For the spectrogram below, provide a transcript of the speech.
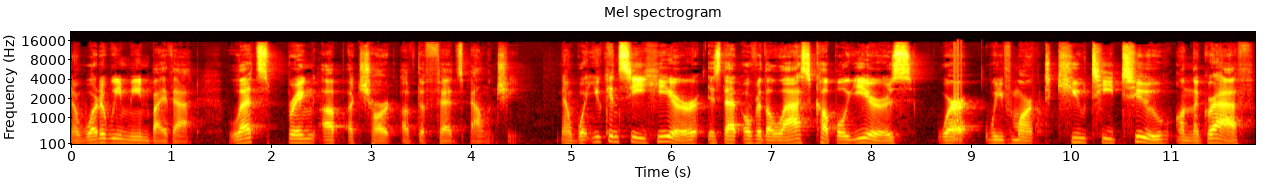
Now, what do we mean by that? Let's bring up a chart of the Fed's balance sheet. Now, what you can see here is that over the last couple years, where we've marked QT2 on the graph,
